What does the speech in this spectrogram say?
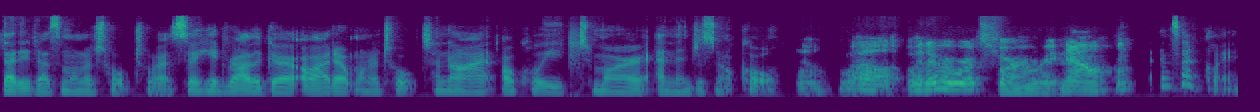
that he doesn't want to talk to her. So he'd rather go, Oh, I don't want to talk tonight. I'll call you tomorrow and then just not call. Yeah. Well, whatever works for him right now. Exactly.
